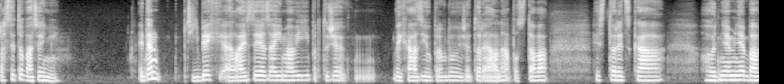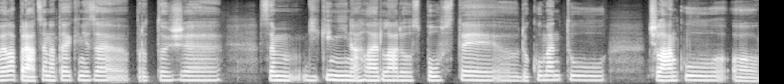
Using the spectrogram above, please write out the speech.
Asi to vaření. I ten příběh Elizy je zajímavý, protože vychází opravdu, že je to reálná postava historická. Hodně mě bavila práce na té knize, protože jsem díky ní nahlédla do spousty eh, dokumentů, článků o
